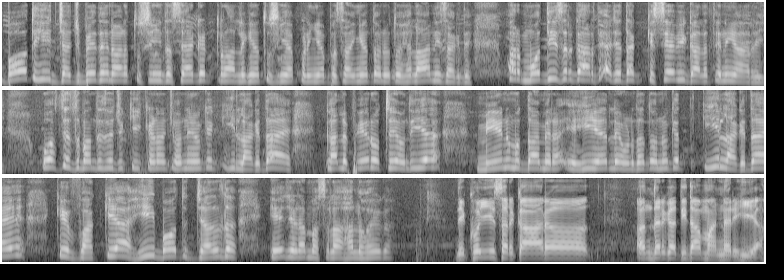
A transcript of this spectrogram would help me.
ਬਹੁਤ ਹੀ ਜਜ਼ਬੇ ਦੇ ਨਾਲ ਤੁਸੀਂ ਦੱਸਿਆ ਕਿ ਟਰਾਲੀਆਂ ਤੁਸੀਂ ਆਪਣੀਆਂ ਫਸਾਈਆਂ ਤੁਹਾਨੂੰ ਤੋਂ ਹਿਲਾ ਨਹੀਂ ਸਕਦੇ। ਪਰ ਮੋਦੀ ਸਰਕਾਰ ਤੇ ਅਜੇ ਤੱਕ ਕਿਸੇ ਵੀ ਗੱਲ ਤੇ ਨਹੀਂ ਆ ਰਹੀ। ਉਸ ਦੇ ਸੰਬੰਧ ਵਿੱਚ ਕੀ ਕਹਿਣਾ ਚਾਹੁੰਦੇ ਹੋ ਕਿ ਕੀ ਲੱਗਦਾ ਹੈ? ਗੱਲ ਫੇਰ ਉੱਥੇ ਆਉਂਦੀ ਹੈ। ਮੇਨ ਮੁੱਦਾ ਮੇਰਾ ਇਹੀ ਹੈ ਲਿਆਉਣ ਦਾ ਤੁਹਾਨੂੰ ਕਿ ਕੀ ਲੱਗਦਾ ਹੈ ਕਿ ਵਾਕਿਆ ਹੀ ਬਹੁਤ ਜਲਦ ਇਹ ਜਿਹੜਾ ਮਸਲਾ ਹੱਲ ਹੋਏਗਾ? ਦੇਖੋ ਜੀ ਸਰਕਾਰ ਅੰਦਰਗਤੀ ਤਾਂ ਮੰਨ ਰਹੀ ਆ।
